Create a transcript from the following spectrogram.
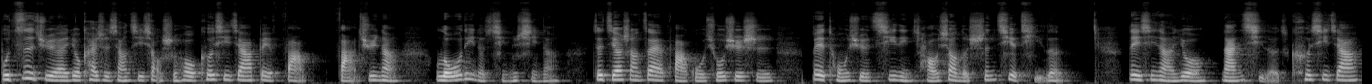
不自觉又开始想起小时候科西嘉被法法军啊蹂躏的情形啊，再加上在法国求学时被同学欺凌嘲笑的深切体认，内心啊又燃起了科西嘉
